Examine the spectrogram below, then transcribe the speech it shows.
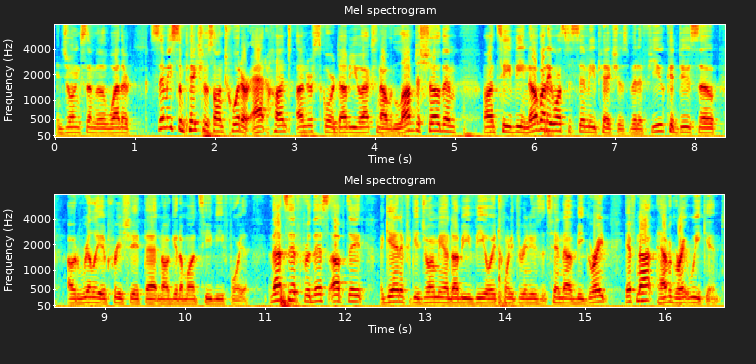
enjoying some of the weather, send me some pictures on Twitter at hunt underscore WX, and I would love to show them on TV. Nobody wants to send me pictures, but if you could do so, I would really appreciate that, and I'll get them on TV for you. That's it for this update. Again, if you could join me on WVUA 23 News at 10, that would be great. If not, have a great weekend.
